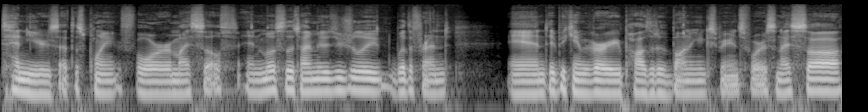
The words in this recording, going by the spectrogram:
10 years at this point for myself. And most of the time, it was usually with a friend. And it became a very positive bonding experience for us. And I saw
